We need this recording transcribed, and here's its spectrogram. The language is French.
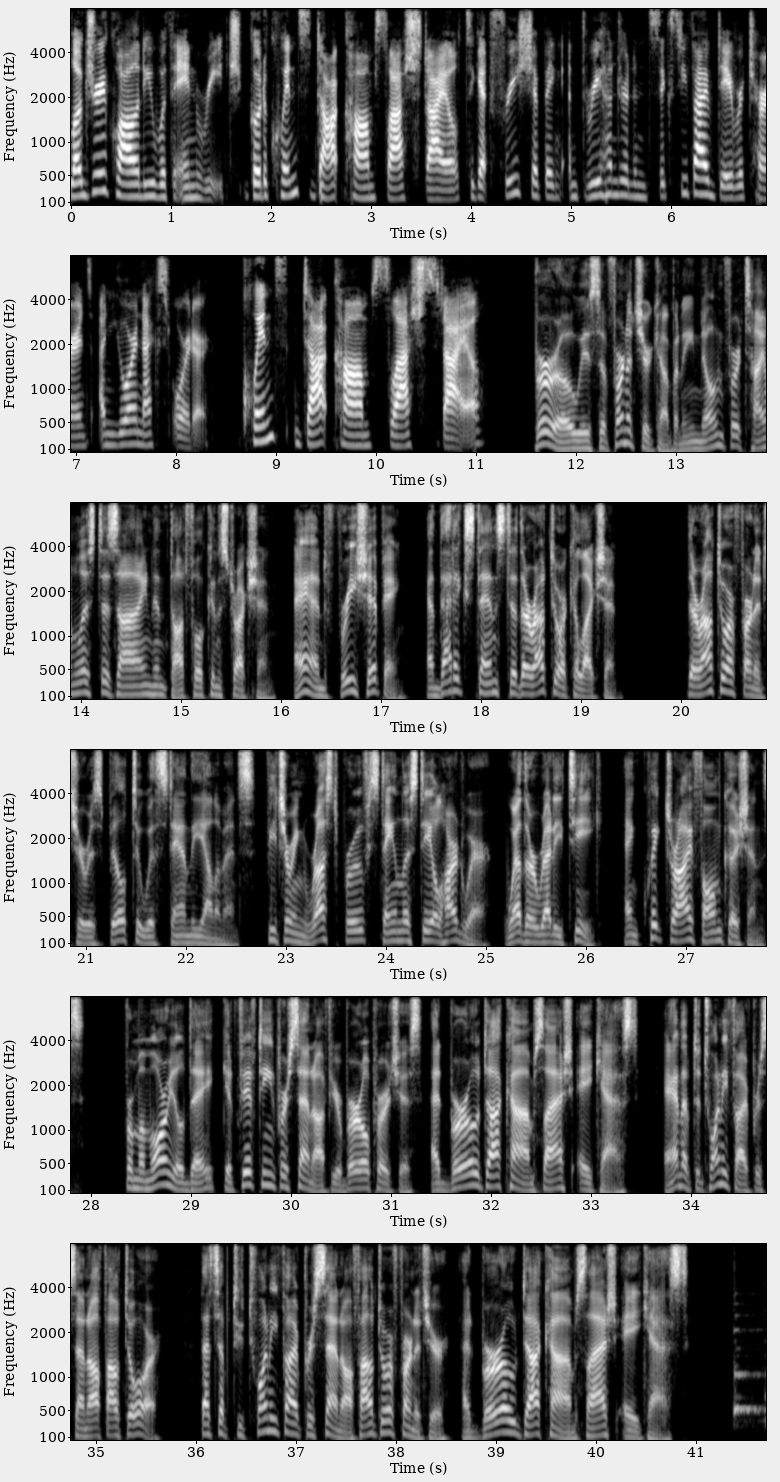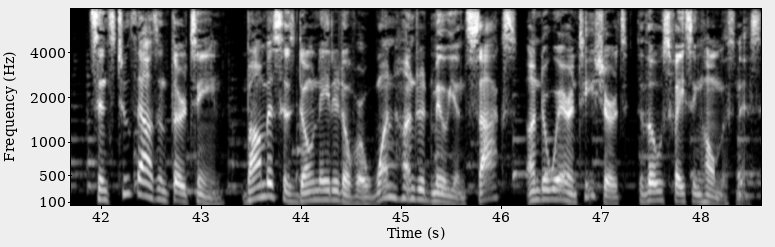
Luxury quality within reach. Go to quince.com slash style to get free shipping and 365 day returns on your next order. Quince.com slash style. Burrow is a furniture company known for timeless design and thoughtful construction and free shipping. And that extends to their outdoor collection. Their outdoor furniture is built to withstand the elements, featuring rust-proof stainless steel hardware, weather-ready teak, and quick-dry foam cushions. For Memorial Day, get 15% off your Burrow purchase at burrow.com slash ACAST and up to 25% off outdoor. That's up to 25% off outdoor furniture at burrow.com slash ACAST. Since 2013, Bombas has donated over 100 million socks, underwear, and T-shirts to those facing homelessness.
